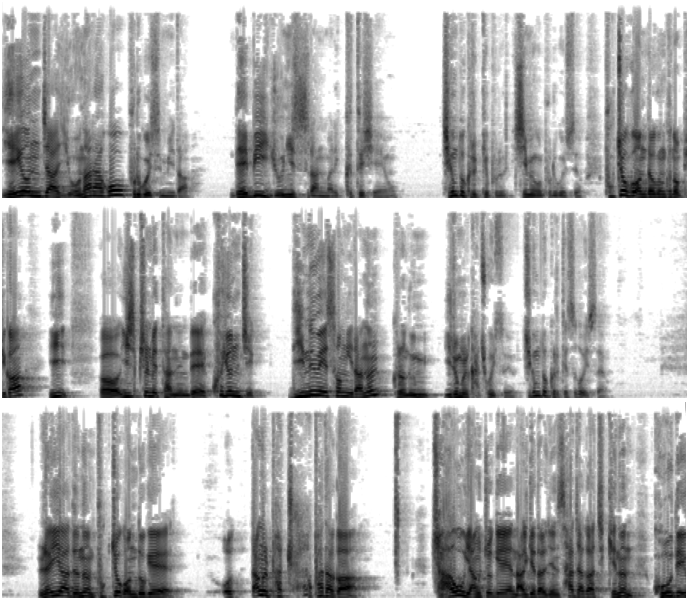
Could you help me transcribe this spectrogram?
예언자 요나라고 부르고 있습니다. 네비 유니스란 말이 그 뜻이에요. 지금도 그렇게 부르, 지명을 부르고 있어요. 북쪽 언덕은 그 높이가 이, 어, 27m인데 쿠윤직, 니느의 성이라는 그런 음, 이름을 가지고 있어요. 지금도 그렇게 쓰고 있어요. 레이아드는 북쪽 언덕에 어, 땅을 파, 쭉 파다가 좌우 양쪽에 날개 달린 사자가 지키는 고대의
